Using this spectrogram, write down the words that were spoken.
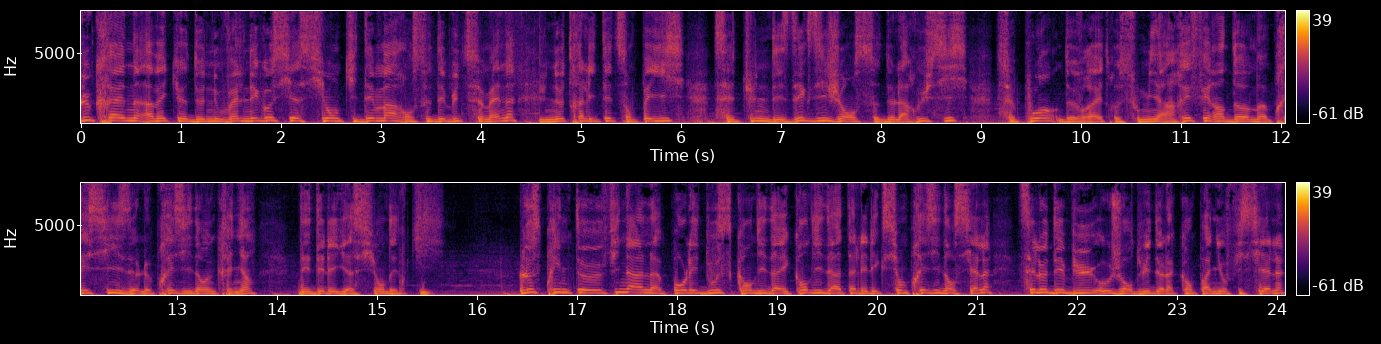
L'Ukraine avec de nouvelles négociations qui démarrent en ce début de semaine. Une neutralité de son pays, c'est une des exigences de la Russie. Ce point devra être soumis à un référendum, précise le président ukrainien. Des délégations des. Le sprint final pour les 12 candidats et candidates à l'élection présidentielle, c'est le début aujourd'hui de la campagne officielle.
